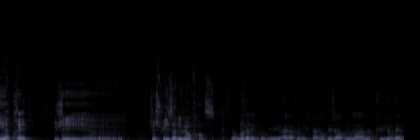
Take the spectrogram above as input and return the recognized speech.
Et après, j'ai, euh, je suis arrivé en France. Donc vous avez connu à la fois une expérience déjà rurale puis urbaine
